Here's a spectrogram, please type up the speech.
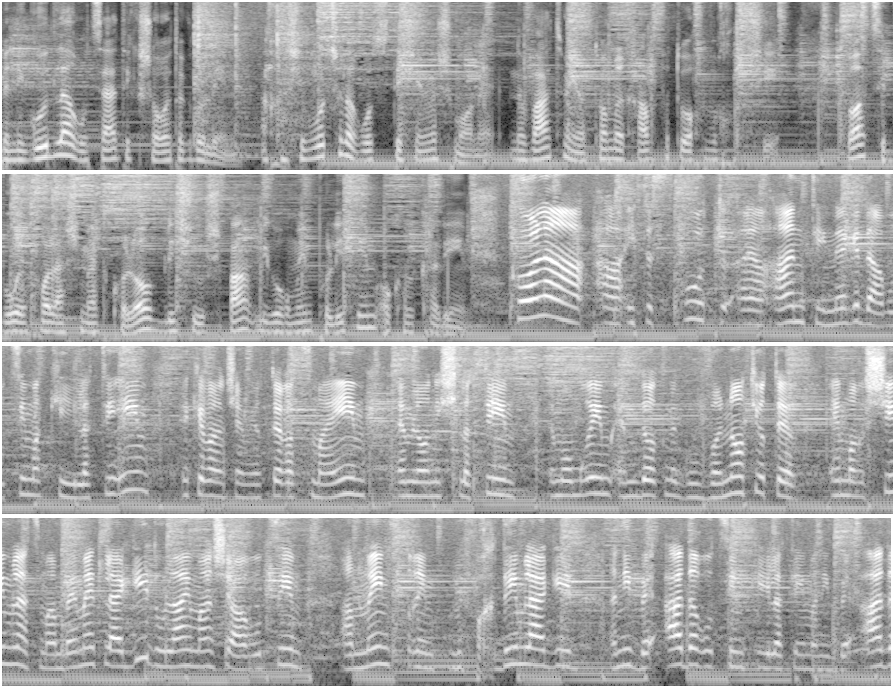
בניגוד לערוצי התקשורת הגדולים, החשיבות של ערוץ 98 נובעת מהיותו מרחב פתוח וחופשי, בו הציבור יכול להשמיע את קולו בלי שיושפע מגורמים פוליטיים או כלכליים. כל ההתעסקות האנטי נגד הערוצים הקהילתיים, מכיוון שהם יותר עצמאיים, הם לא נשלטים, הם אומרים עמדות מגוונות יותר, הם מרשים לעצמם באמת להגיד אולי מה שהערוצים המיינסטרים מפחדים להגיד. אני בעד ערוצים קהילתיים, אני בעד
